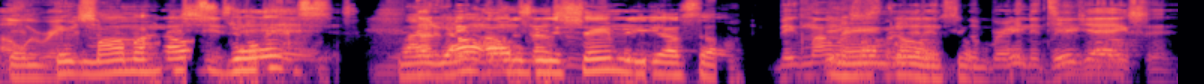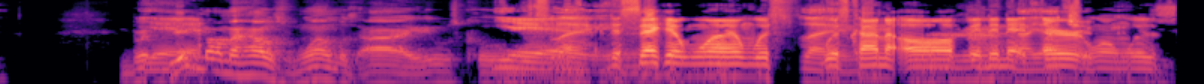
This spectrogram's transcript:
Oh, them with Big Mama Simone, that House shit's joints. Like Nah, the Big y'all ought to be ashamed of yourself. Big Mama Big was Man, Mama go good on House, until some Brandon Big, T. Big Mama, Jackson. Br- Yeah. Big Mama House one was alright. It was cool. Yeah. Flame. The second one was was kind of off, and then that y'all third tripping. one was.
